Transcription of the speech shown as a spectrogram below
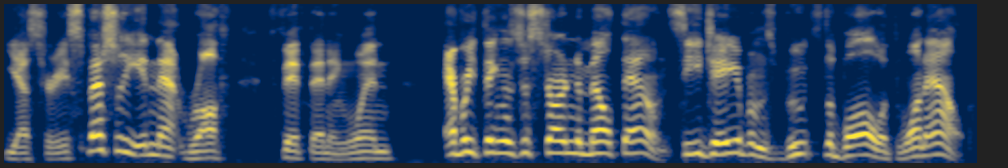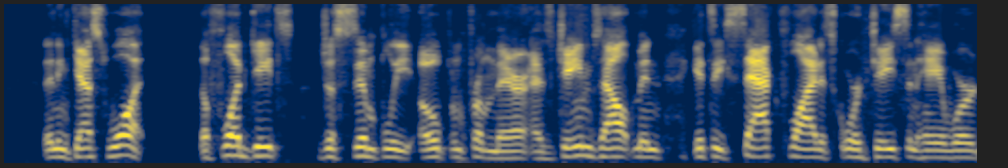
yesterday, especially in that rough fifth inning when everything was just starting to melt down. CJ Abrams boots the ball with one out. Then guess what? The floodgates just simply open from there as James Outman gets a sac fly to score Jason Heyward,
